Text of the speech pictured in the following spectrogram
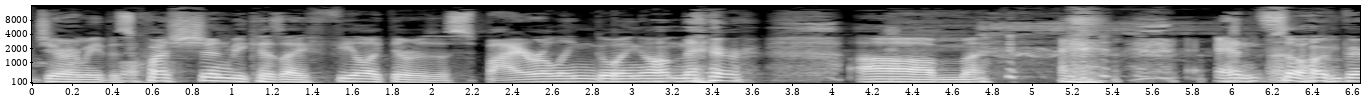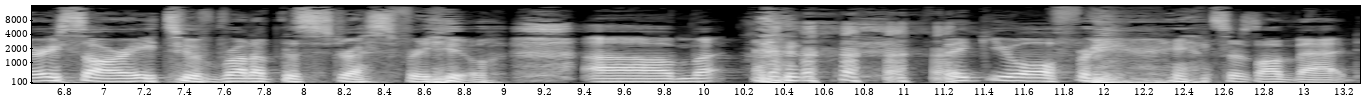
Jeremy this question because I feel like there was a spiraling going on there, um, and so I'm very sorry to have brought up this stress for you. Um, thank you all for your answers on that,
